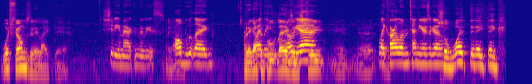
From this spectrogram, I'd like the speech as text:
what films do they like there? shitty American movies. Yeah. All bootleg, Oh, they got Widely- the bootlegs Oh, in yeah. the street. Yeah, like Harlem ten years ago. So what do they think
